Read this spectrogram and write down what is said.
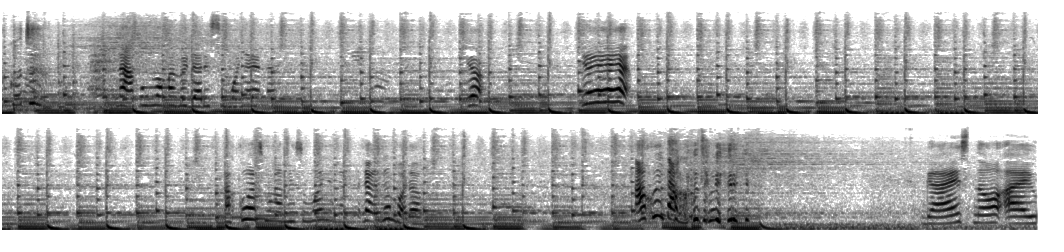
aku tuh, nah aku mau ngambil dari harus mengambil semuanya. Nggak, gembok dong. Aku yang takut sendiri. Guys, now I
